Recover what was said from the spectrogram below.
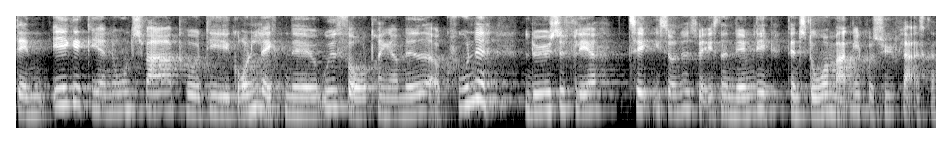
den ikke giver nogen svar på de grundlæggende udfordringer med at kunne løse flere ting i sundhedsvæsenet, nemlig den store mangel på sygeplejersker.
